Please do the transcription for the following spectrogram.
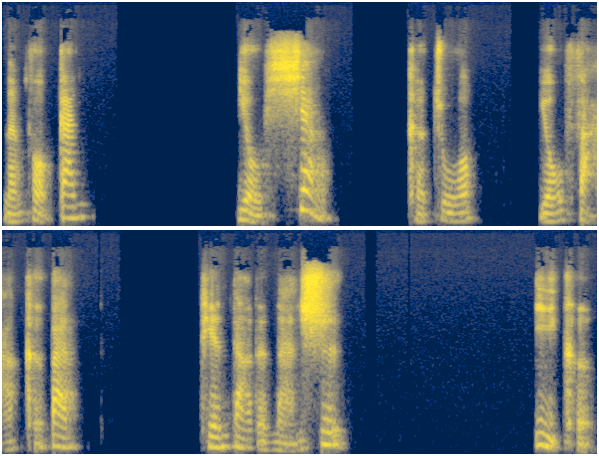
能否干，有相可着，有法可办，天大的难事亦可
